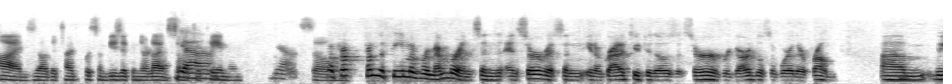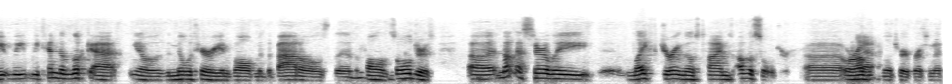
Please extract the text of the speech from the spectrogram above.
times, you know, they're trying to put some music in their lives, some Yeah. entertainment. yeah. So Well, from, from the theme of remembrance and, and service and you know gratitude to those that serve regardless of where they're from um, we, we, we tend to look at you know the military involvement the battles the, the Mhm. fallen soldiers uh, not necessarily uh, life during those times of a soldier uh, or of Yeah. a military person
